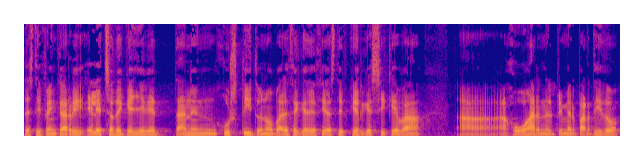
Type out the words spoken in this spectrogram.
Stephen Curry. El hecho de que llegue tan en justito, ¿no? Parece que decía Steve Kerr que sí que va a, jugar en el primer partido,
